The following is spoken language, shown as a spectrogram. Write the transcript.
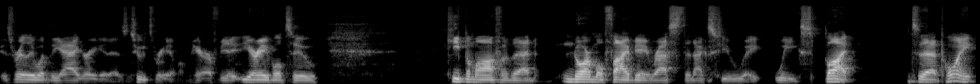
is really what the aggregate is, two, three of them here. If you- you're able to keep them off of that normal five day rest the next few weeks. But to that point,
